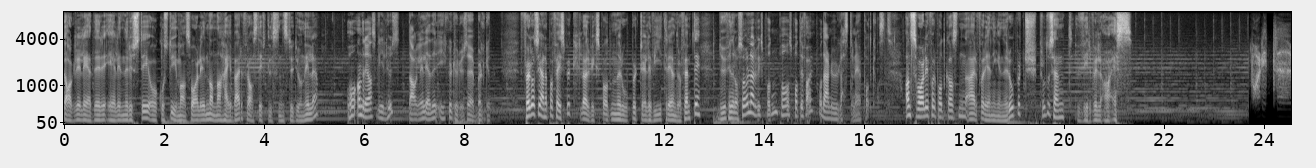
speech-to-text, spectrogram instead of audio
daglig leder Elin Rusti og kostymeansvarlig Nanna Heiberg fra stiftelsen Studio Nille. Og Andreas Gilhus, daglig leder i Kulturhuset Bølgen. Følg oss gjerne på Facebook, Larvikspodden Ropert eller Vi350. Du finner også Larvikspodden på Spotify, og der du laster ned podkast. Ansvarlig for podkasten er Foreningen Ropert, produsent Virvel AS. Hva er ditt eh,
